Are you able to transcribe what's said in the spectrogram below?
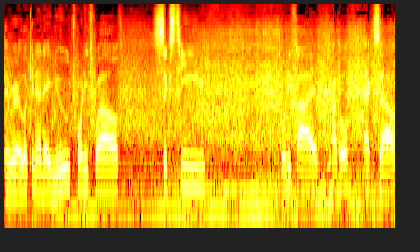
and we are looking at a new 2012 1625 Rebel XL.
